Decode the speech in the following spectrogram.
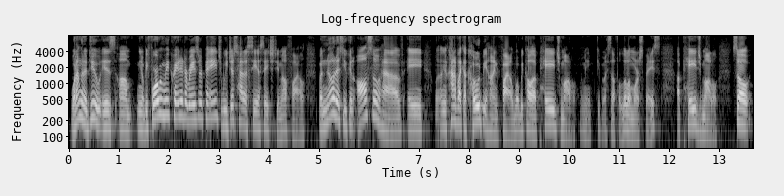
what I'm going to do is, um, you know, before when we created a Razor page, we just had a CSHTML file. But notice you can also have a, you know, kind of like a code behind file, what we call a page model. Let me give myself a little more space. A page model. So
